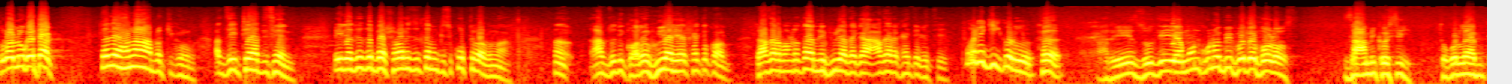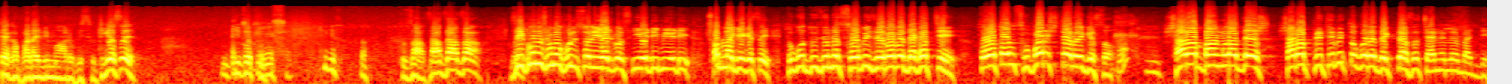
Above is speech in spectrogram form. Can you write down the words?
তোরা লুকে থাক। তাহলে হ্যাঁ আমরা কি করব? আর যে টিয়া দিচ্ছেন এইটাতে তো ব্যবসা বাণিজ্য আমি কিছু করতে পারব না। হ্যাঁ, আর যদি ঘরে হুইয়া হিয়া খাইতে কর রাজার মান্ড তো এমনি ফিরা থাকে আদারা খাইতে গেছে। পরে কি করব? হ্যাঁ। আরে যদি এমন কোনো বিপদে পড়স যা আমি কইছি তো করলে আমি টাকা পাঠাই দিব আরও কিছু ঠিক আছে? ঠিক আছে। ঠিক আছে। তো যা যা যা যা। যে কোনো সময় পুলিশ চলে আসবে সিআইডি মিআইডি সব লাগিয়ে গেছে। তোকে দুজনের ছবি যেভাবে দেখাচ্ছে তোরা তখন সুপারস্টার হয়ে গেছ। সারা বাংলাদেশ সারা পৃথিবী তো করে দেখতে আছে চ্যানেলের মধ্যে।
